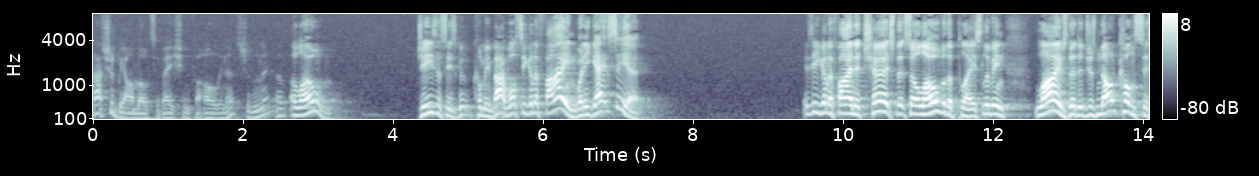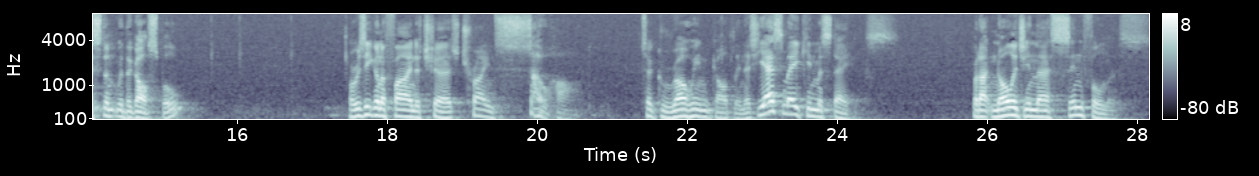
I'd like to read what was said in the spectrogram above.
That should be our motivation for holiness, shouldn't it? Alone. Jesus is coming back. What's he going to find when he gets here? Is he going to find a church that's all over the place, living lives that are just not consistent with the gospel? Or is he going to find a church trying so hard to grow in godliness? Yes, making mistakes, but acknowledging their sinfulness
